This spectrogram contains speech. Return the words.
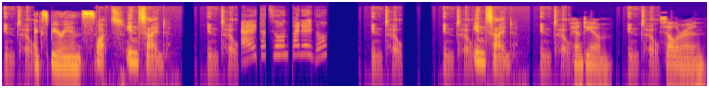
Intel, Experience. what's, inside, Intel, Intel, Intel, inside, Intel, Pentium, Intel, Celeron,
